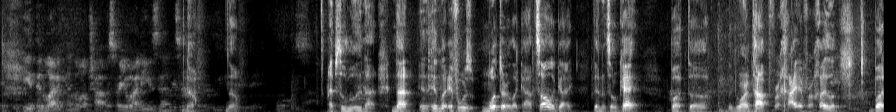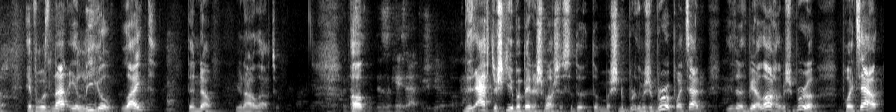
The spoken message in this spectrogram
If you did light a candle on Shabbos, are you allowed to use that? No, no. Absolutely not. Not in, in, if it was mutter like a Hatzala guy, then it's okay. But uh, like more on top for chaya for chayla. But if it was not a legal light, then no, you're not allowed to. Um, this is a case after shkia. This is after Shkia, but Ben Hashmoshes. So the the Mishnah the Mishnah points out, either the Bir Allah the Mishnah points out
